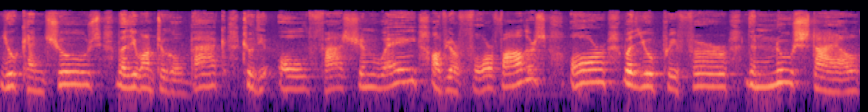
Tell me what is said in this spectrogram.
you can choose whether you want to go back to the old fashioned way of your forefathers or whether you prefer the new style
